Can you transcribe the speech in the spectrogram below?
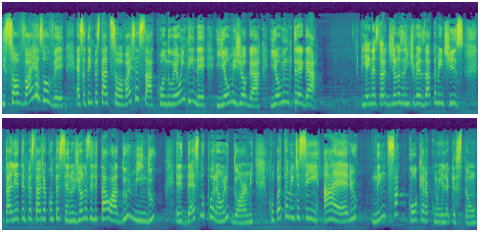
E só vai resolver, essa tempestade só vai cessar quando eu entender e eu me jogar e eu me entregar. E aí na história de Jonas a gente vê exatamente isso. Tá ali a tempestade acontecendo. O Jonas ele tá lá dormindo. Ele desce no porão, ele dorme, completamente assim, aéreo, nem sacou que era com ele a questão.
